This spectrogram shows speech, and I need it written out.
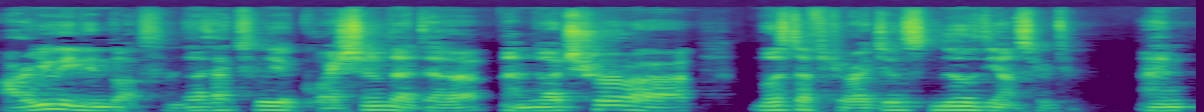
are you in inbox? And that's actually a question that uh, i'm not sure uh, most of your agents know the answer to. And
